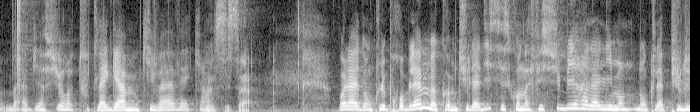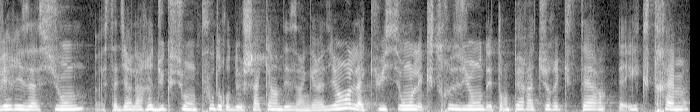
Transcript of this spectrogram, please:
bah, bien sûr toute la gamme qui va avec. hein. Ouais, c'est ça. Voilà, donc le problème, comme tu l'as dit, c'est ce qu'on a fait subir à l'aliment. Donc la pulvérisation, c'est-à-dire la réduction en poudre de chacun des ingrédients, la cuisson, l'extrusion des températures externes, extrêmes.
